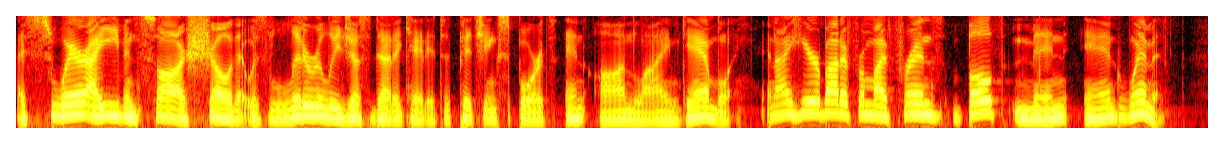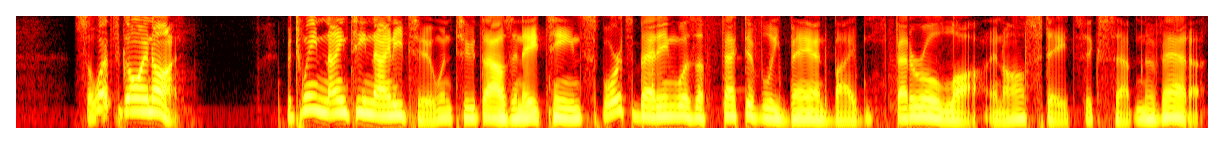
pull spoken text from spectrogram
I swear I even saw a show that was literally just dedicated to pitching sports and online gambling. And I hear about it from my friends, both men and women. So, what's going on? Between 1992 and 2018, sports betting was effectively banned by federal law in all states except Nevada.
